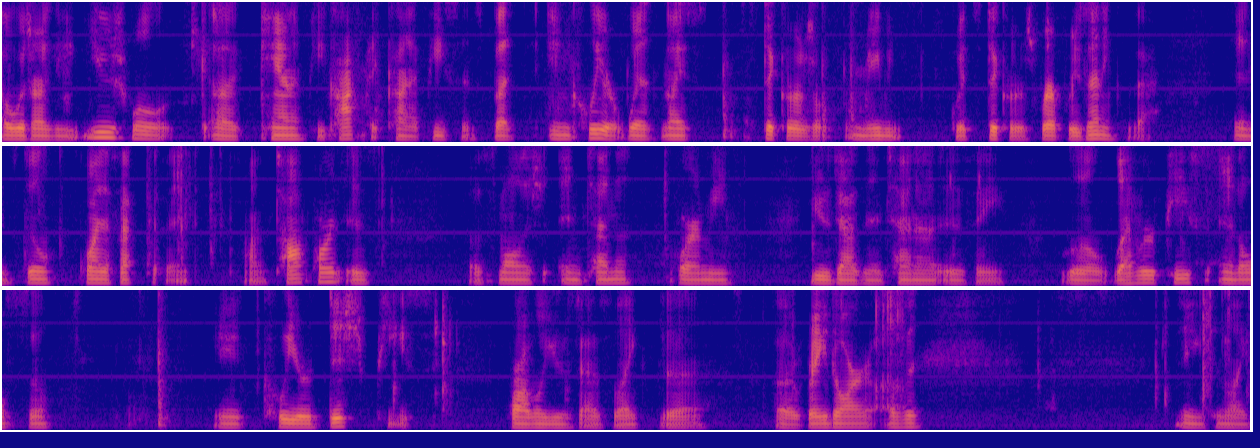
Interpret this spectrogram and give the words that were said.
uh, which are the usual uh, canopy cockpit kind of pieces, but in clear with nice stickers or maybe with stickers representing that, and still quite effective. And on top part is a smallish antenna, or I mean, used as an antenna is a little lever piece, and also a clear dish piece, probably used as like the uh, radar of it. And you can like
